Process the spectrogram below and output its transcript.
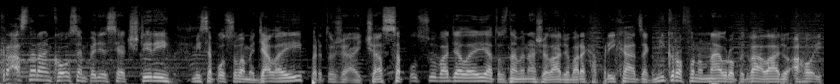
Krásne ránko 8.54, my sa posúvame ďalej, pretože aj čas sa posúva ďalej a to znamená, že Láďo Varecha prichádza k mikrofónom na Európe 2. Láďo, ahoj.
